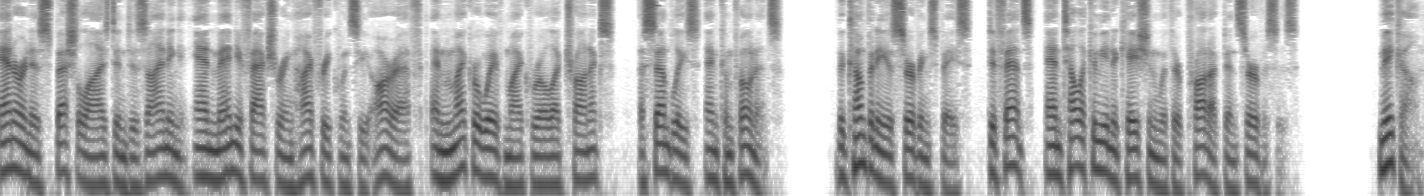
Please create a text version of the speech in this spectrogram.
Anaren is specialized in designing and manufacturing high frequency RF and microwave microelectronics, assemblies, and components. The company is serving space, defense, and telecommunication with their product and services. MACOM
